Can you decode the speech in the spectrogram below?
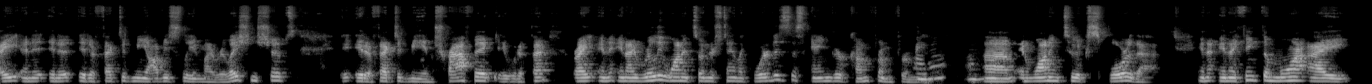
right? And it, it, it, affected me obviously in my relationships. It, affected me in traffic. It would affect, right? And, and I really wanted to understand, like, where does this anger come from for me? Mm-hmm. Mm-hmm. Um, and wanting to explore that. And, and I think the more I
